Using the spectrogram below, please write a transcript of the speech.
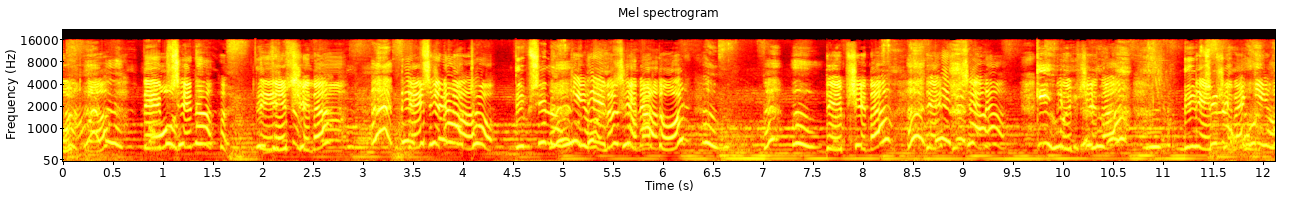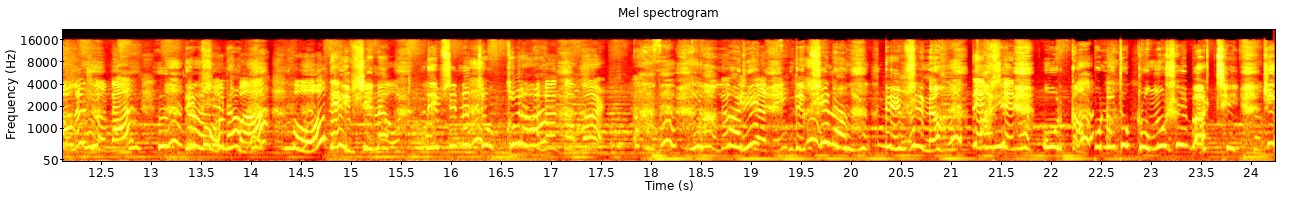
ওঠ। মা। দেবসেনা? দেবসেনা? দেবসেনা? ওঠো। দেবসেনা কি হলো সেনা তোর? দেবসেনা? দেবসেনা? কি হয়েছে না? দেবসেনা কি হলো সোনা? ওঠ মা ও? দেবসেনা দেবসেনা চুপ করে। হলো তোমার? আরে দেবসেনা দেবসেনা দেবসেনা। ওর কাঁপুনি তো ক্রমশই বাড়ছে। কি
